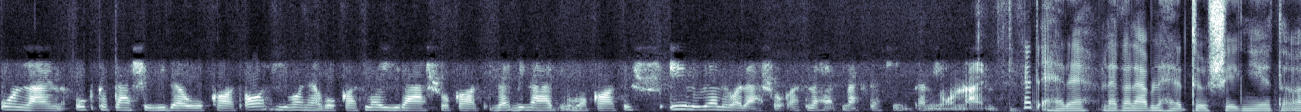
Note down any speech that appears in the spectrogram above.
online oktatási videókat, archívanyagokat, leírásokat, webináriumokat és élő előadásokat lehet megtekinteni online. Hát erre legalább lehetőség nyílt a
